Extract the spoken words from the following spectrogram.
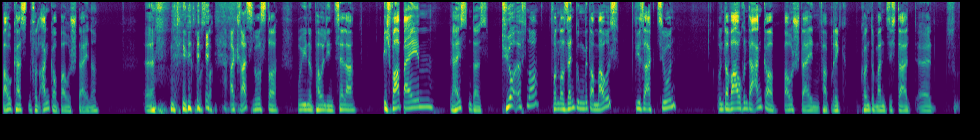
Baukasten von Ankerbausteine. Äh, die Kloster, ah, krass. Klosterruine Paulinzella. Ich war beim, wie heißt denn das? Türöffner von der Sendung mit der Maus, diese Aktion. Und da war auch in der Ankerbausteinfabrik, konnte man sich da äh, zu,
